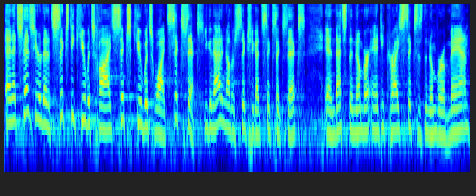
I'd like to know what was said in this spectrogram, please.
And it says here that it's 60 cubits high, six cubits wide, six, six. You can add another six, you got 666 and that's the number Antichrist. Six is the number of man.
